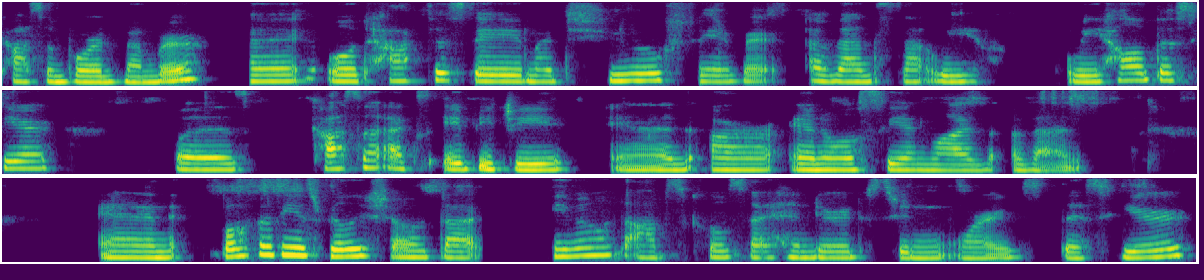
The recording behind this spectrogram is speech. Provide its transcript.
CASA board member. I would have to say my two favorite events that we we held this year was CASA X ABG and our annual CN Live event. And both of these really showed that even with obstacles that hindered student orgs this year,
